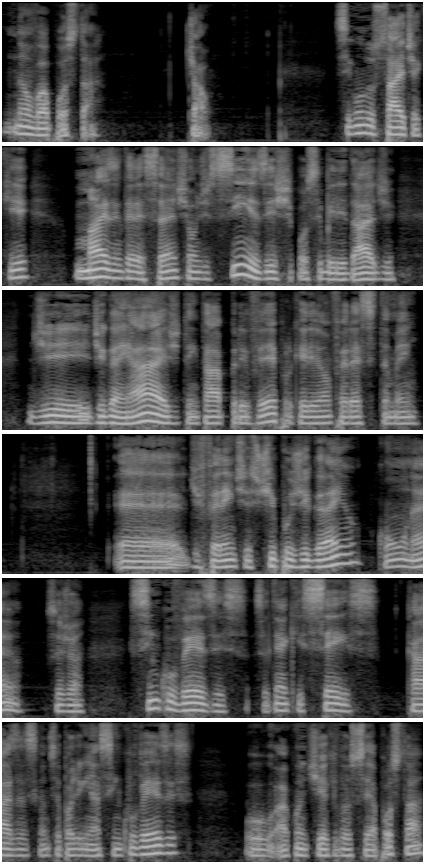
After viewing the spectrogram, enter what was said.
não vou apostar. Tchau. Segundo site aqui, mais interessante, onde sim existe possibilidade de, de ganhar e de tentar prever, porque ele oferece também é, diferentes tipos de ganho, com, né, ou seja, cinco vezes, você tem aqui seis casas onde você pode ganhar cinco vezes, ou a quantia que você apostar,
